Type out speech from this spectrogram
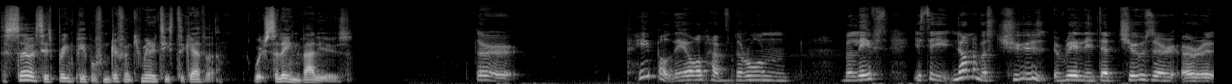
The services bring people from different communities together, which Celine values. they're people. They all have their own beliefs. You see, none of us choose really did choose our, our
